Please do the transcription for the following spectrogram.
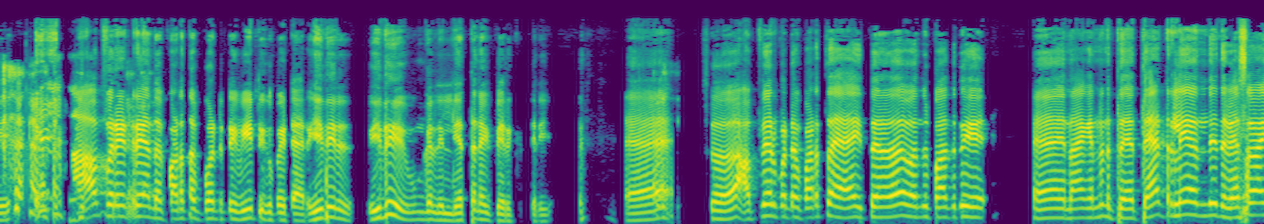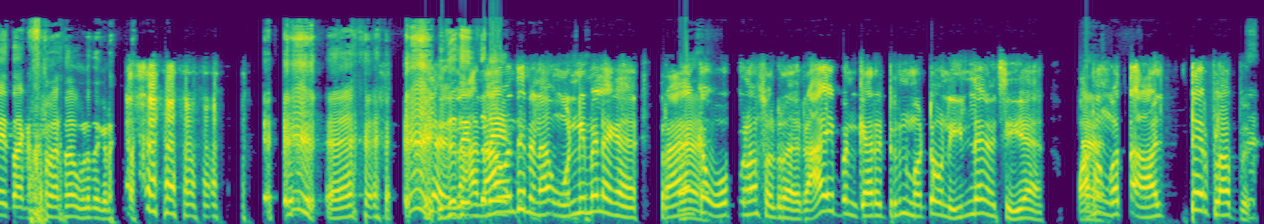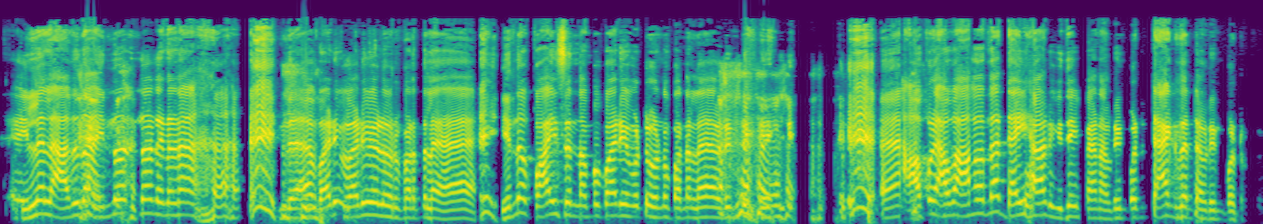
ஆபரேட்டரே அந்த படத்தை போட்டுட்டு வீட்டுக்கு போயிட்டாரு. இதில் இது உங்களில் எத்தனை பேருக்கு தெரியும்? சோ அப்பேற்பட்ட படத்தை இத்தனை வந்து பார்த்துட்டு நாங்க என்ன தேட்டர்லயே வந்து இந்த விசவாய தாக்குற மாதிரி தான் விழுந்து கிடக்கும். நான் வந்து என்னன்னா ஒண்ணுமே இல்லைங்க பிராங்கா ஓப்பனா சொல்றேன் ராயப்பன் கேரக்டர்னு மட்டும் ஒண்ணு இல்லன்னு வச்சுக்க படம் கொத்த அல்டர் பிளாப் இல்ல இல்ல அதுதான். இன்னொன்னு இன்னொன்னு என்னன்னா இந்த வடி வடிவேல் ஒரு படத்துல என்ன பாய்சன் நம்ம பாடிய மட்டும் ஒண்ணும் பண்ணல அப்படின்னு. அப்படி அவ அவன் தான் டை ஹார்ட் விஜய் ஃபேன் அப்படின்னு போட்டு டேக் தட் அப்படின்னு போட்டிருப்பாங்க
